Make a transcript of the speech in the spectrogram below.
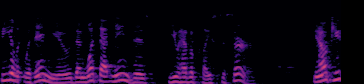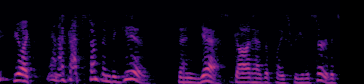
feel it within you, then what that means is you have a place to serve. You know, if you feel like, man, I've got something to give, then yes, God has a place for you to serve. It's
